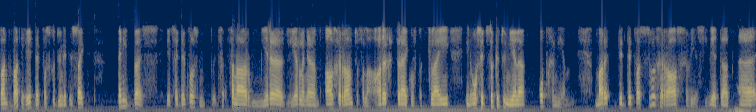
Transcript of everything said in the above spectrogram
Want wat het dit was gedoen het is sy in die bus het sy dikwels van haar medeleerlinge aangerand of hulle hare getrek of beklei en ons het sulke tonele opgeneem. Maar dit dit was so geraas geweest, jy weet dat uh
